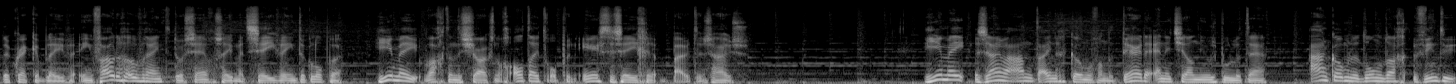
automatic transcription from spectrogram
De Kraken bleven eenvoudig overeind door San Jose met 7-1 te kloppen. Hiermee wachten de Sharks nog altijd op hun eerste zege buitenshuis. Hiermee zijn we aan het einde gekomen van de derde NHL Nieuwsbulletin. Aankomende donderdag vindt u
